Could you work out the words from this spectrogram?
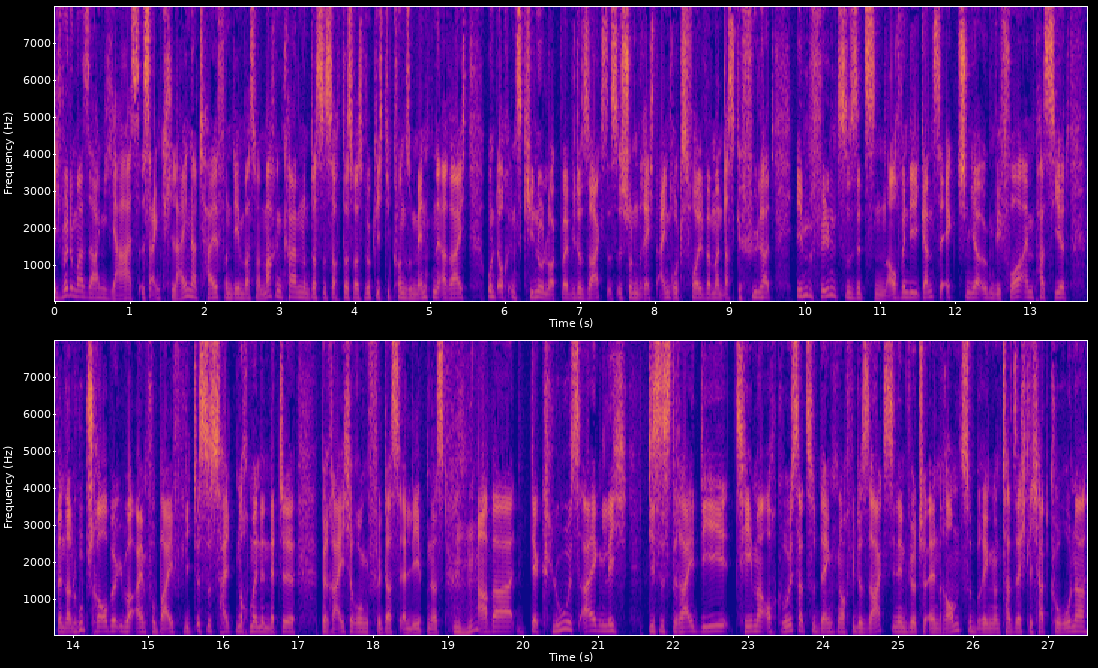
ich würde mal sagen, ja, es ist ein kleiner Teil von dem, was man machen kann. Und das ist auch das, was wirklich die Konsumenten erreicht und auch ins Kino lockt. Weil, wie du sagst, es ist schon recht eindrucksvoll, wenn man das Gefühl hat, im Film zu sitzen. Auch wenn die ganze Action ja irgendwie vor einem passiert. Wenn dann Hubschrauber über einem vorbeifliegt, ist es halt nochmal eine nette Bereicherung für das Erlebnis. Mhm. Aber der Clou ist eigentlich, dieses 3D-Thema auch größer zu denken, auch wie du sagst, in den virtuellen Raum zu bringen. Und tatsächlich hat Corona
